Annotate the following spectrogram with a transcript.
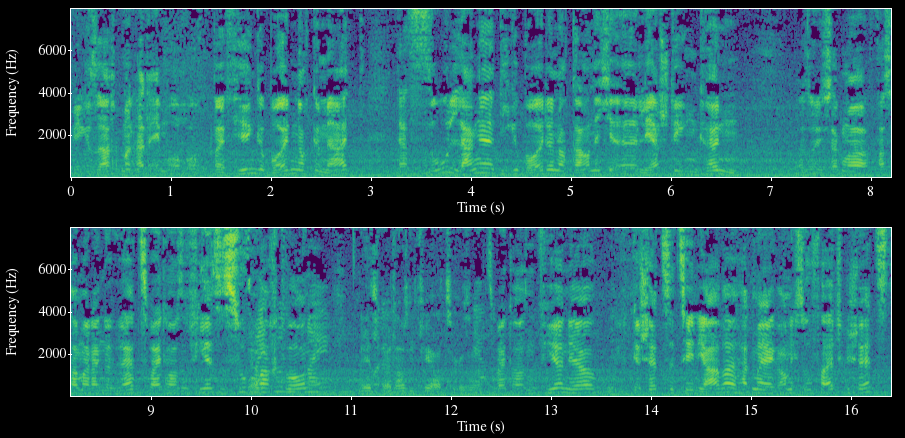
Wie gesagt, man hat eben auch, bei vielen Gebäuden noch gemerkt, dass so lange die Gebäude noch gar nicht äh, leer stehen können. Also ich sag mal, was haben wir dann gehört? 2004 ist es zugemacht worden. 2003. Nee, 2004 hat sie gesagt. 2004, ja, geschätzte zehn Jahre, hat man ja gar nicht so falsch geschätzt.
